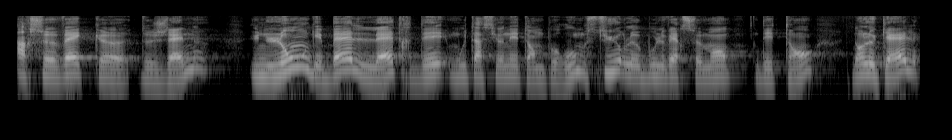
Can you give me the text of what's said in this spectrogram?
archevêque de Gênes, une longue et belle lettre des Mutatione Temporum sur le bouleversement des temps, dans lequel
